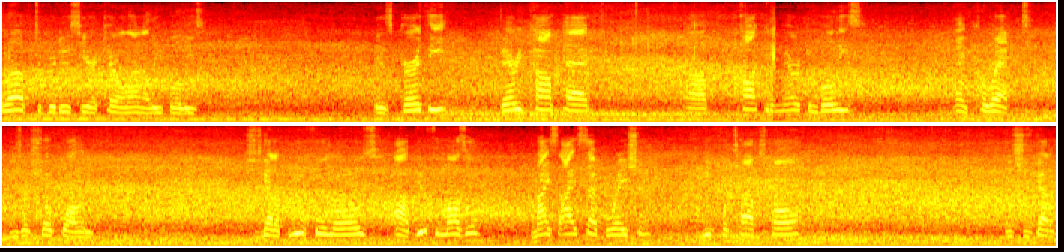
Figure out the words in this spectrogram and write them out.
love to produce here at Carolina Elite Bullies. Is girthy, very compact, uh, pocket American bullies, and correct. These are show quality. She's got a beautiful nose, uh, beautiful muzzle, nice eye separation, beautiful top skull, and she's got a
